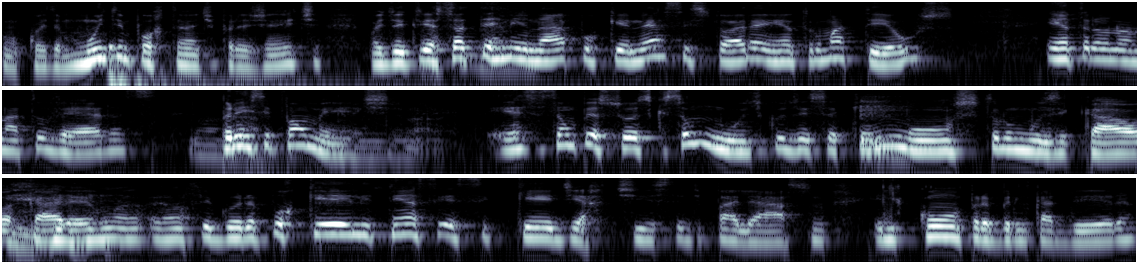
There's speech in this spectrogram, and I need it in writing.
uma coisa muito importante para gente, mas eu queria só terminar porque nessa história entra o Matheus, entra o Nonato Veras, Nonato, principalmente. Nonato. Essas são pessoas que são músicos, esse aqui é um monstro musical, cara, é uma, é uma figura, porque ele tem esse, quê de artista, de palhaço, ele compra brincadeira,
